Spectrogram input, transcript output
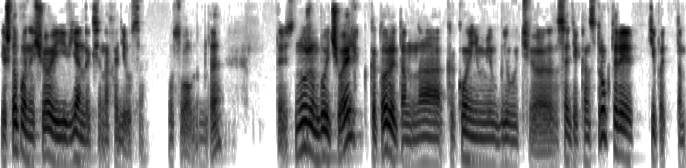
и чтобы он еще и в Яндексе находился условным, да? То есть нужен будет человек, который там на какой-нибудь э, сайте конструкторе, типа там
